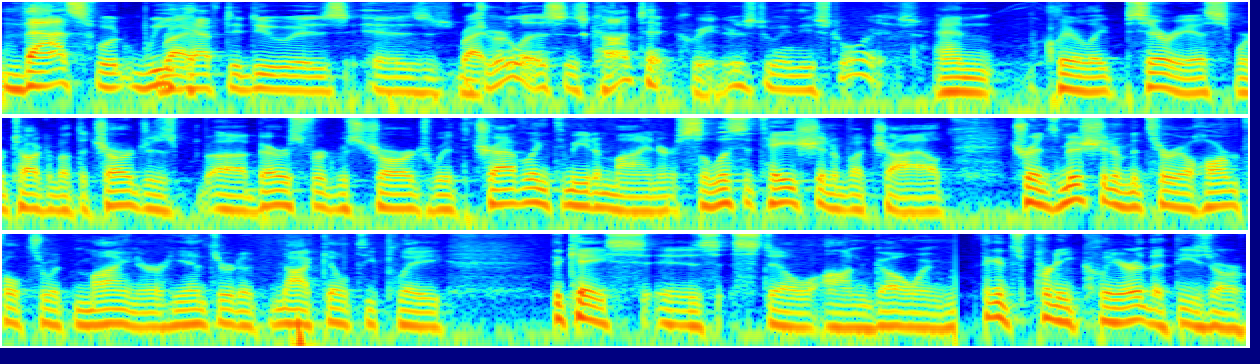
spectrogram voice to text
that's what we Right. have to do as, as Right. journalists, as content creators doing these stories. and clearly serious. We're talking about the charges. Uh, Beresford was charged with traveling to meet a minor, solicitation of a child, transmission of material harmful to a minor. He entered a not guilty plea. The case is still ongoing. I think it's pretty clear that these are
